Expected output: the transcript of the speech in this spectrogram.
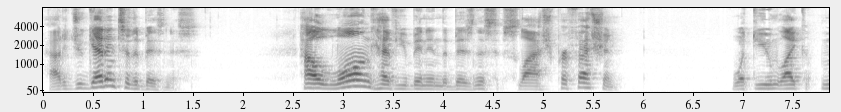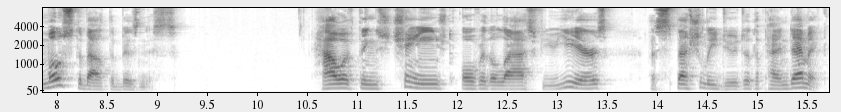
How did you get into the business? How long have you been in the business slash profession? What do you like most about the business? How have things changed over the last few years, especially due to the pandemic?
